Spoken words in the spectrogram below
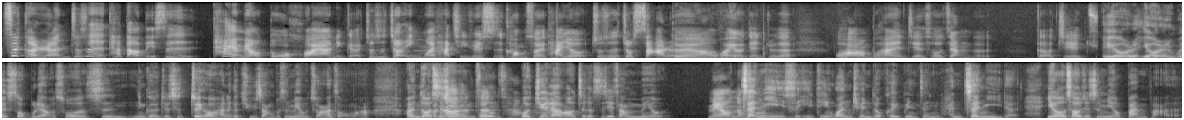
这个人就是他到底是他也没有多坏啊，你个就是就因为他情绪失控，所以他又就是就杀人了嘛。啊、我会有点觉得，我好像不太能接受这样的的结局。也有人也有人会受不了，说是那个就是最后他那个局长不是没有抓走吗？很多事情很正常。我觉得哈，这个世界上没有。没有那么正义是一定完全都可以变成很正义的，有的时候就是没有办法了。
